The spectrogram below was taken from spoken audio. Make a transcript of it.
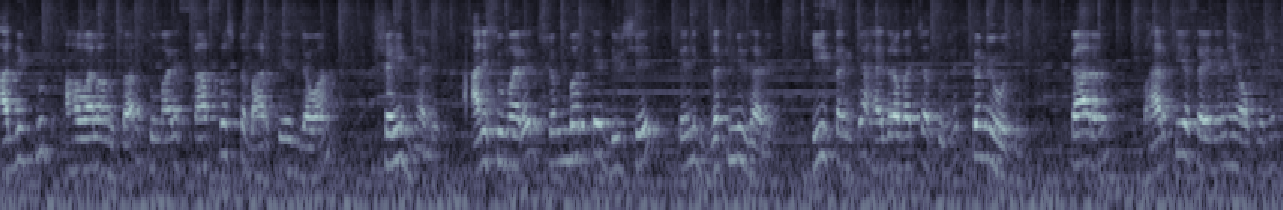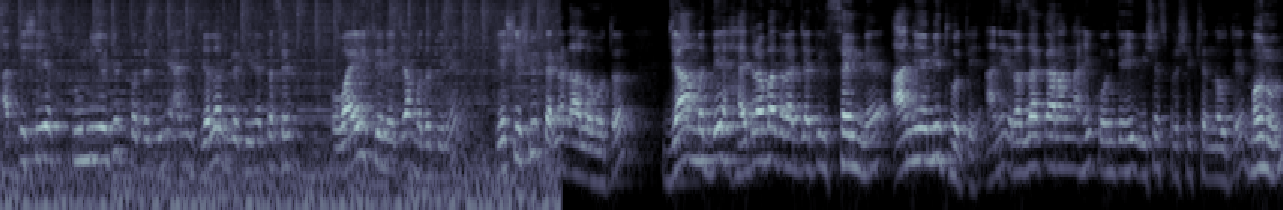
अधिकृत अहवालानुसार सुमारे सहासष्ट भारतीय जवान शहीद झाले. आणि सुमारे शंभर ते दीडशे सैनिक जखमी झाले. ही संख्या हैदराबादच्या तुलनेत कमी होती. कारण भारतीय सैन्याने हे ऑपरेशन अतिशय सुनियोजित पद्धतीने आणि जलद गतीने तसेच वायुसेनेच्या मदतीने यशस्वी करण्यात आलं होतं ज्यामध्ये हैदराबाद राज्यातील सैन्य अनियमित होते आणि रजाकारांनाही कोणतेही विशेष प्रशिक्षण नव्हते. म्हणून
